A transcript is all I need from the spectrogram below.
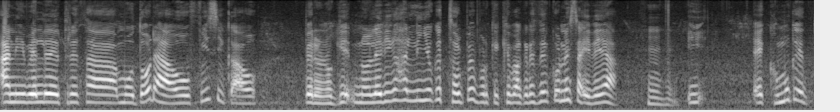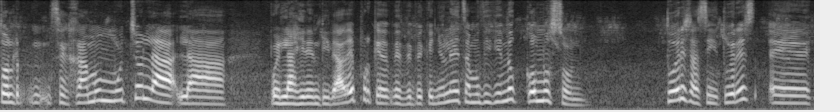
a nivel de destreza motora o física, o, pero no, no le digas al niño que es torpe porque es que va a crecer con esa idea. Y es como que sejamos mucho la pues las identidades, porque desde pequeños les estamos diciendo cómo son. Tú eres así, tú eres eh,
